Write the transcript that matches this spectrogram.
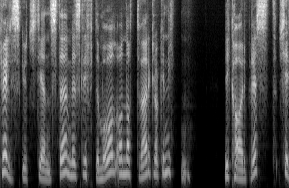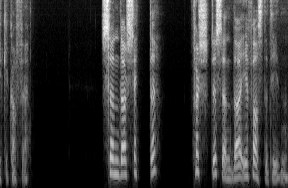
Kveldsgudstjeneste med skriftemål og nattvær klokken 19 Vikarprest, kirkekaffe. Søndag sjette Første søndag i fastetiden.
